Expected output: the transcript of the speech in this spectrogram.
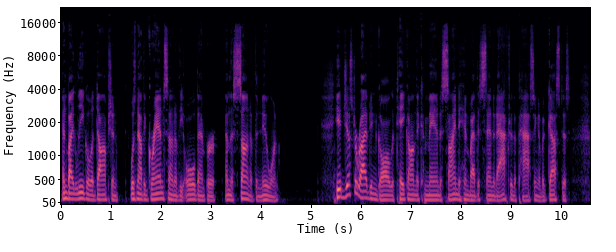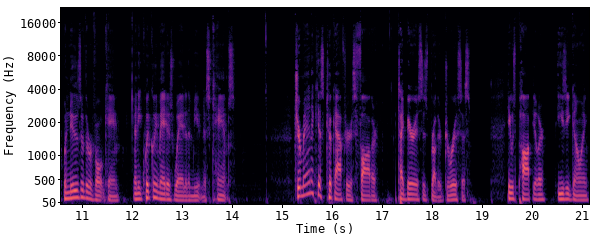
and by legal adoption was now the grandson of the old emperor and the son of the new one. He had just arrived in Gaul to take on the command assigned to him by the Senate after the passing of Augustus, when news of the revolt came, and he quickly made his way to the mutinous camps. Germanicus took after his father, Tiberius's brother Drusus. He was popular, easygoing,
